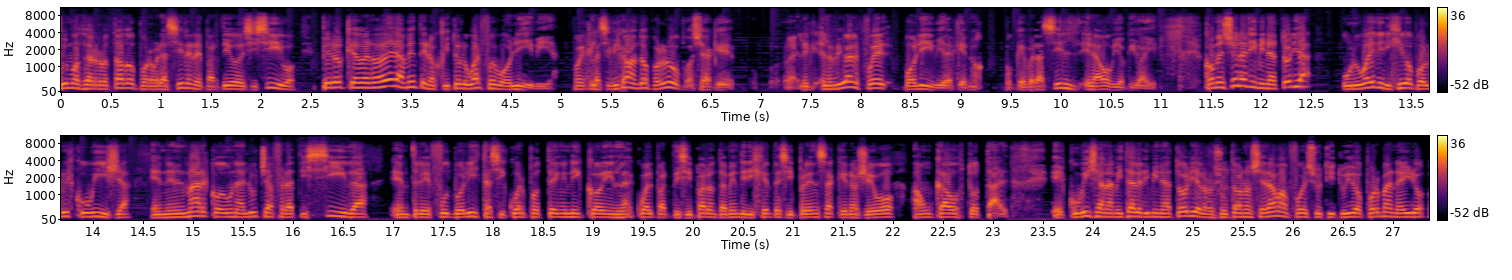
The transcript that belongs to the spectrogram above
Fuimos derrotados por Brasil en el partido decisivo, pero el que verdaderamente nos quitó el lugar fue Bolivia, porque clasificaban dos por grupo, o sea que el, rival fue Bolivia, que no, porque Brasil era obvio que iba a ir. Comenzó la eliminatoria Uruguay dirigido por Luis Cubilla, en el marco de una lucha fratricida entre futbolistas y cuerpo técnico en la cual participaron también dirigentes y prensa que nos llevó a un caos total. Eh, Cubilla en la mitad de la eliminatoria, los resultados no se daban, fue sustituido por Maneiro,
